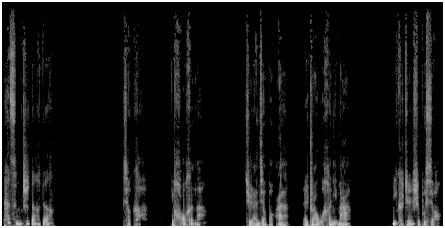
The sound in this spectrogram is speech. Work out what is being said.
他怎么知道的？小可，你好狠啊！居然叫保安来抓我和你妈，你可真是不孝。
